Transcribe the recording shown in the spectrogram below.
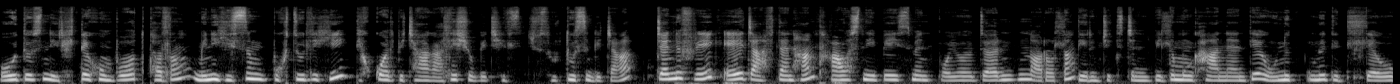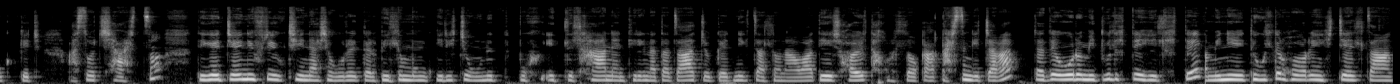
өөдөөс нь эрэхтэй хүн бууд тулган миний хийсэн бүх зүйлийг хий тэхгүй бол би чааг алын шүү гэж хэлж сүрдүүлсэн гэж байгаа. Jennifer-ийг ээж автаа нь хамт хаусны basement буюу зоринд нь оруулан дэрэмчид чинь бэлэн мөнгө хаанаа тий үнэт үнэт идэллээ өг гэж асууж шаардсан. Тэгээ Jennifer-ийг чи нааша хүрээдэр бэлэн мөнгө гэрээ чи үнэт бүх идэл хаанаа тэрийг надад зааж өг гэд нэг залуу нь аваад дээш хоёр давхар руу гарсан гэж байгаа. За тэгээ өөрөө мэдүүлэгтээ хэлэхдээ миний төгөлдөр хуурын хичээл зан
